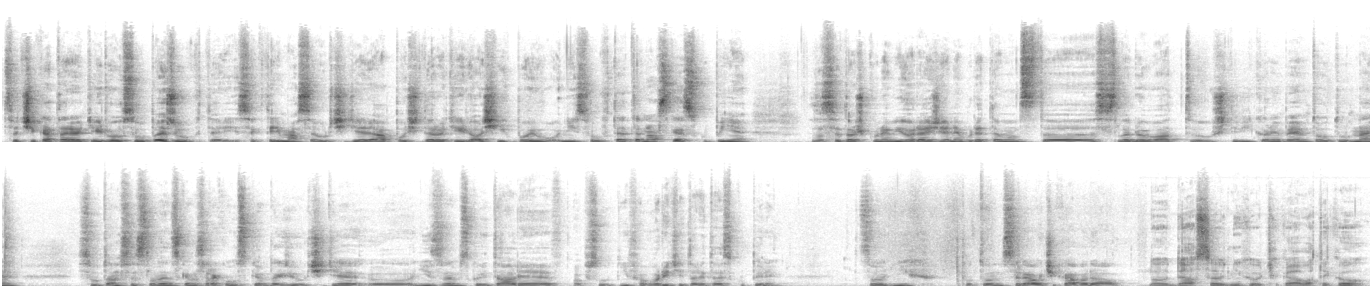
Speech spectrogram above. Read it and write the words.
Co čeká tady od těch dvou soupeřů, který, se kterými se určitě dá počítat do těch dalších bojů? Oni jsou v té trnavské skupině. Zase trošku nevýhoda, že nebudete moct uh, sledovat už ty výkony během toho turnaje. Jsou tam se Slovenskem, s Rakouskem, takže určitě uh, Nizozemsko, Itálie absolutní favoriti tady té skupiny co od nich potom se dá očekávat dál? No dá se od nich očekávat jako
